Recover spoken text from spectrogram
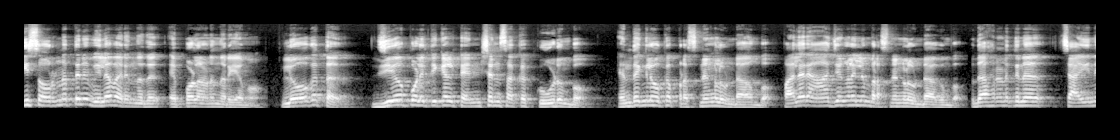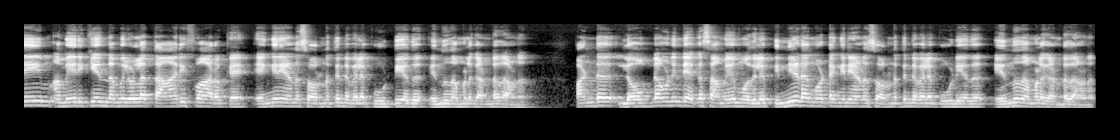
ഈ സ്വർണത്തിന് വില വരുന്നത് എപ്പോഴാണെന്നറിയാമോ ലോകത്ത് ജിയോ പൊളിറ്റിക്കൽ ടെൻഷൻസ് ഒക്കെ കൂടുമ്പോൾ എന്തെങ്കിലുമൊക്കെ പ്രശ്നങ്ങൾ ഉണ്ടാകുമ്പോൾ പല രാജ്യങ്ങളിലും പ്രശ്നങ്ങൾ ഉണ്ടാകുമ്പോൾ ഉദാഹരണത്തിന് ചൈനയും അമേരിക്കയും തമ്മിലുള്ള താരിഫ് വാറൊക്കെ എങ്ങനെയാണ് സ്വർണത്തിന്റെ വില കൂട്ടിയത് എന്ന് നമ്മൾ കണ്ടതാണ്. പണ്ട് ലോക്ക്ഡൌണിന്റെ ഒക്കെ സമയം മുതൽ പിന്നീട് അങ്ങോട്ട് എങ്ങനെയാണ് സ്വർണത്തിന്റെ വില കൂടിയത് എന്ന് നമ്മൾ കണ്ടതാണ്.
